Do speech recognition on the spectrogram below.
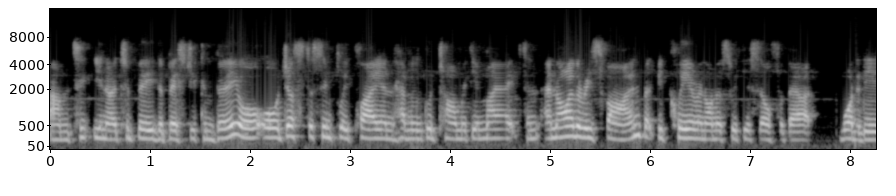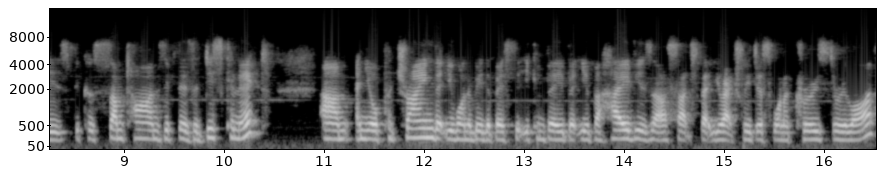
um, to you know to be the best you can be or, or just to simply play and have a good time with your mates. And, and either is fine but be clear and honest with yourself about what it is. Because sometimes if there's a disconnect um, and you're portraying that you want to be the best that you can be but your behaviors are such that you actually just want to cruise through life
